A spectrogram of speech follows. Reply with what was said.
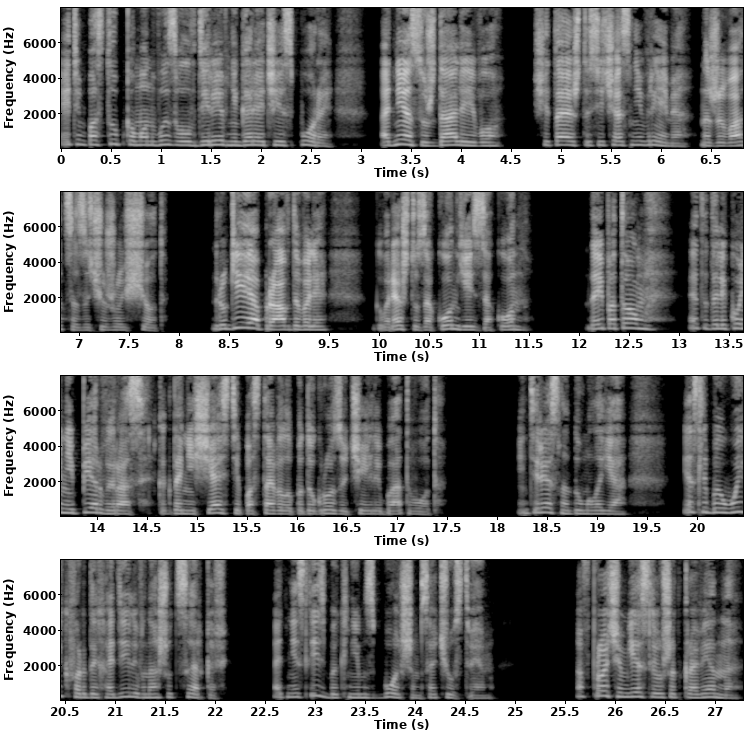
Этим поступком он вызвал в деревне горячие споры. Одни осуждали его, считая, что сейчас не время наживаться за чужой счет. Другие оправдывали, говоря, что закон есть закон. Да и потом, это далеко не первый раз, когда несчастье поставило под угрозу чей-либо отвод. Интересно, думала я, если бы Уикфорды ходили в нашу церковь, отнеслись бы к ним с большим сочувствием. А впрочем, если уж откровенно,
